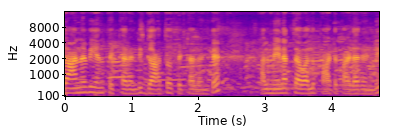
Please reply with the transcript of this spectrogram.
గానవి అని పెట్టారండి. గాతో పెట్టాలంటే వాళ్ళు మేనత్త వాళ్ళు పాట పాడారండి.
